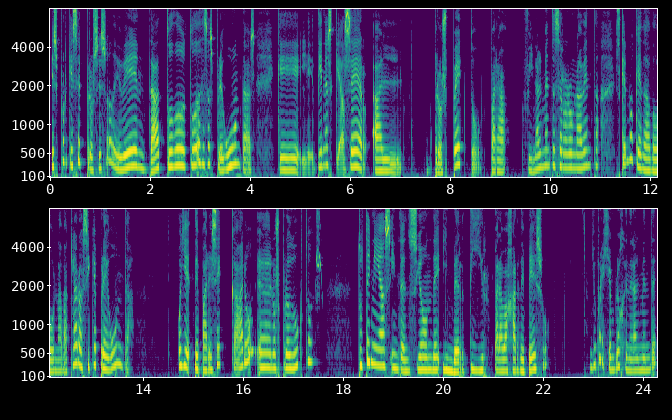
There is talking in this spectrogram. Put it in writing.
es porque ese proceso de venta, todas esas preguntas que tienes que hacer al prospecto para finalmente cerrar una venta, es que no ha quedado nada claro. Así que pregunta, oye, ¿te parece caro eh, los productos? ¿Tú tenías intención de invertir para bajar de peso? Yo, por ejemplo, generalmente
